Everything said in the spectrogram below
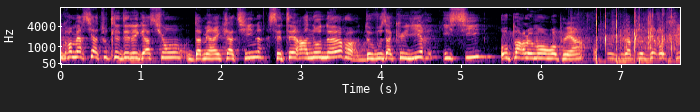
un grand merci à toutes les délégations d'Amérique latine. C'était un honneur de vous accueillir ici au Parlement européen. On peut vous applaudir aussi.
